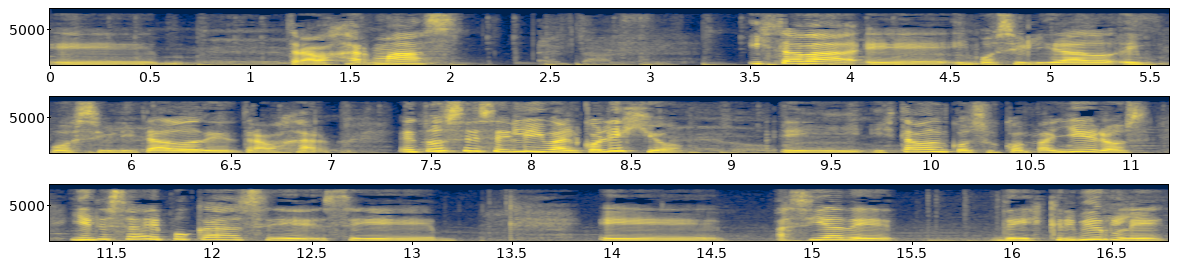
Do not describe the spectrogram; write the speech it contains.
eh, trabajar más y estaba eh, imposibilitado, imposibilitado de trabajar. Entonces él iba al colegio y, estaban con sus compañeros y en esa época se, se hacía de, de, escribirle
